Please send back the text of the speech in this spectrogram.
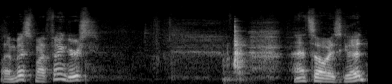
Well, I missed my fingers. That's always good.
